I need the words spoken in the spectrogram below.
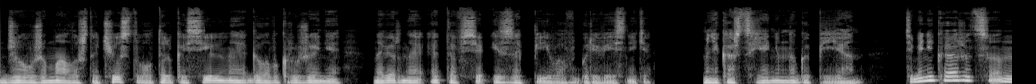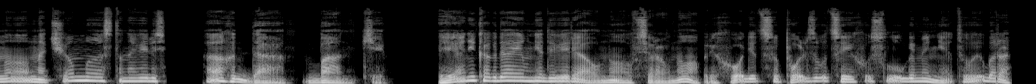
Джо уже мало что чувствовал, только сильное головокружение. Наверное, это все из-за пива в буревестнике. «Мне кажется, я немного пьян». «Тебе не кажется, но на чем мы остановились?» «Ах да, банки. Я никогда им не доверял, но все равно приходится пользоваться их услугами, нет выбора.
